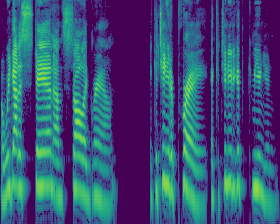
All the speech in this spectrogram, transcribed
But we got to stand on solid ground and continue to pray and continue to get the communion,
